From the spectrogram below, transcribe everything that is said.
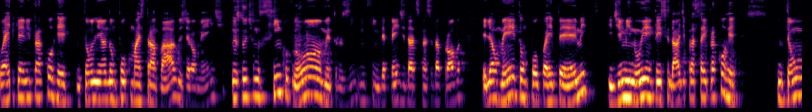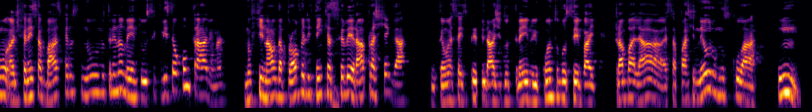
o RPM para correr. Então ele anda um pouco mais travado, geralmente. Nos últimos 5 quilômetros, enfim, depende da distância da prova, ele aumenta um pouco o RPM e diminui a intensidade para sair para correr. Então a diferença básica é no, no, no, treinamento. O ciclista é o contrário, né? No final da prova ele tem que acelerar para chegar. Então essa especificidade do treino e quanto você vai trabalhar essa parte neuromuscular, um,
